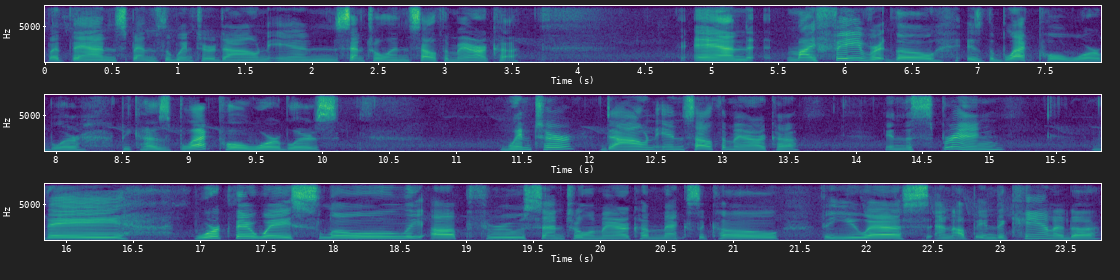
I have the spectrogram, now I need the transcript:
but then spends the winter down in Central and South America. And my favorite, though, is the blackpoll warbler because blackpoll warblers winter down in South America. In the spring, they work their way slowly up through Central America, Mexico, the US, and up into Canada,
